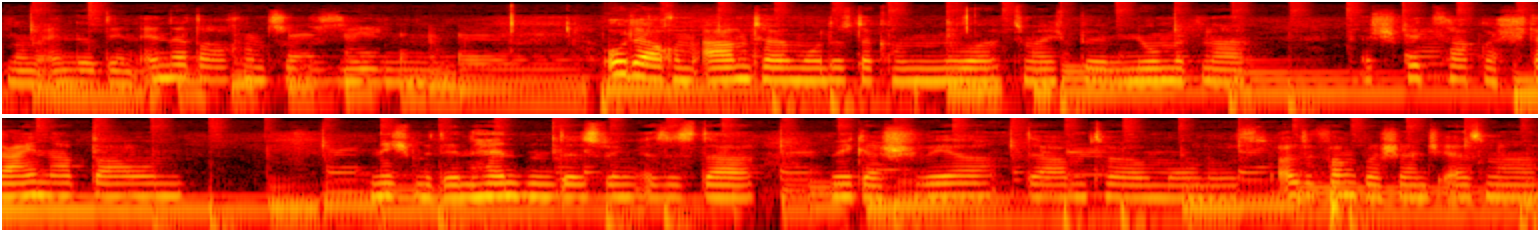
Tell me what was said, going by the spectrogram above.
und am Ende den Enderdrachen zu besiegen. Oder auch im Abenteuermodus, da kann man nur zum Beispiel nur mit einer Spitzhacke Stein abbauen. Nicht mit den Händen, deswegen ist es da mega schwer, der Abenteuermodus. Also fangt wahrscheinlich erstmal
